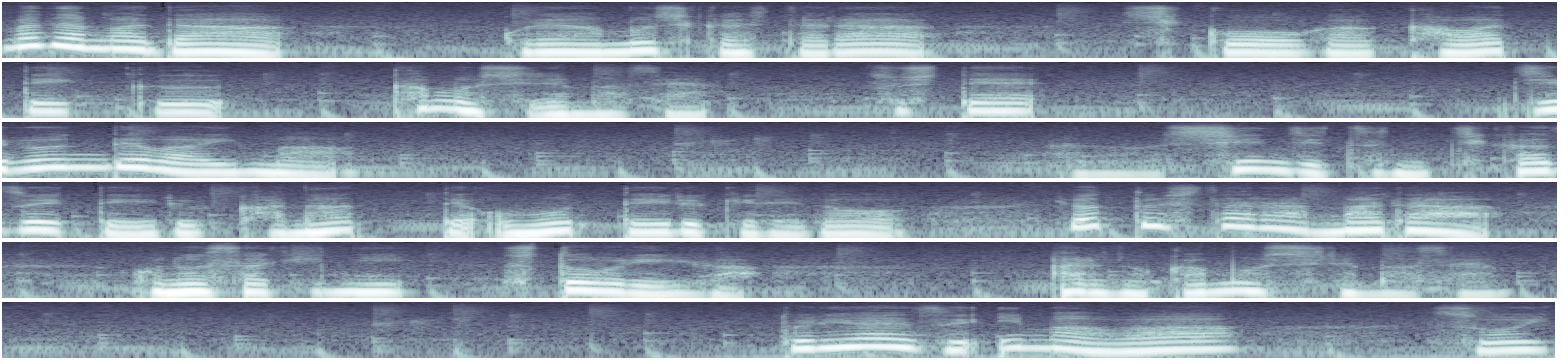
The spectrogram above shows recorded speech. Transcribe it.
まだまだこれはもしかしたら思考が変わっていくかもしれません。そして自分では今あの真実に近づいているかなって思っているけれどひょっとしたらまだこの先にストーリーがあるのかもしれません。とりあえず今はそういっ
